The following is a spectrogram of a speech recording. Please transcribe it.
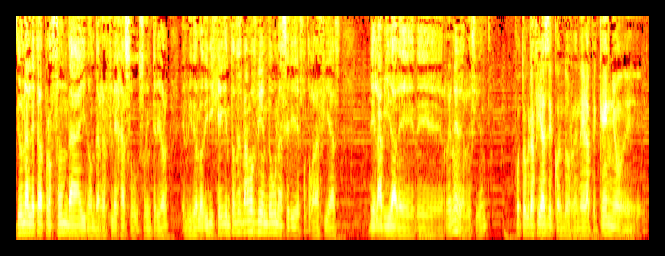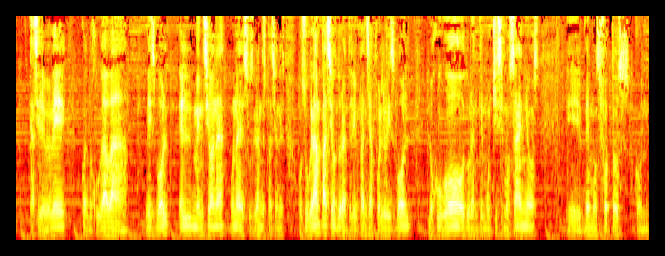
de una letra profunda y donde refleja su, su, interior, el video lo dirige y entonces vamos viendo una serie de fotografías de la vida de, René, de Residente. Fotografías de cuando René era pequeño, eh, casi de bebé, cuando jugaba béisbol. Él menciona una de sus grandes pasiones, o su gran pasión durante la infancia fue el béisbol. Lo jugó durante muchísimos años. Eh, vemos fotos con,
